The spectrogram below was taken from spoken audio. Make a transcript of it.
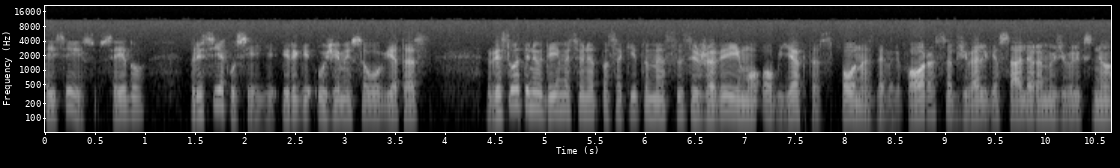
Teisėjai susėdo, Prisiekusieji irgi užėmė savo vietas, visuotinio dėmesio net pasakytume susižavėjimo objektas, ponas de Vilforas, apžvelgė salę ramių žvilgsniu,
